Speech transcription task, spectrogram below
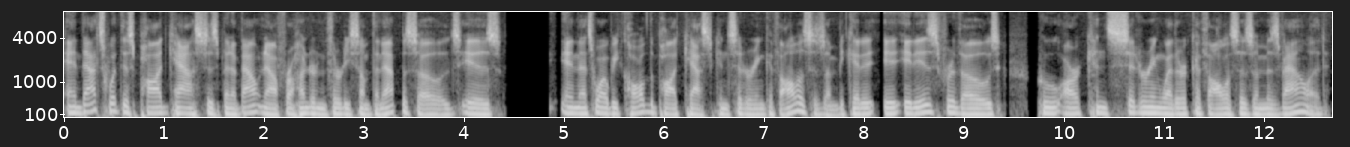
And that's what this podcast has been about now for 130 something episodes is and that's why we called the podcast considering catholicism because it, it, it is for those who are considering whether catholicism is valid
